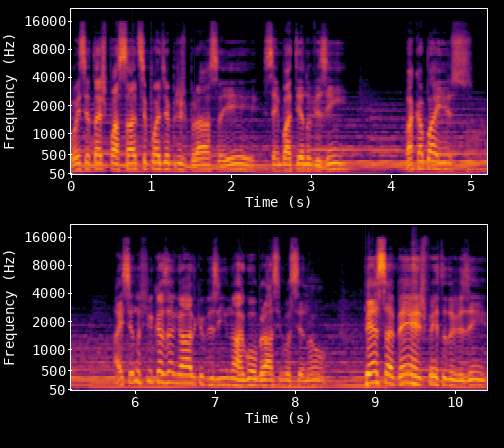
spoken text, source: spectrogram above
Hoje você está espaçado, você pode abrir os braços aí, sem bater no vizinho. Vai acabar isso. Aí você não fica zangado que o vizinho largou o braço em você, não. Pensa bem a respeito do vizinho.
